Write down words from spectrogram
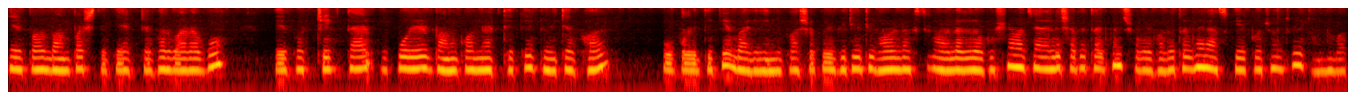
এরপর বাম পাশ থেকে একটা ঘর বাড়াবো। এরপর ঠিক তার উপরের বাম কর্নার থেকে দুইটা ঘর উপরের দিকে বাড়িয়ে নিব। আশা করি ভিডিওটি ভালো লাগছে। ভালো লাগলে অবশ্যই আমার চ্যানেলের সাথে থাকবেন। সবাই ভালো থাকবেন। আজকে এই পর্যন্তই। ধন্যবাদ।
